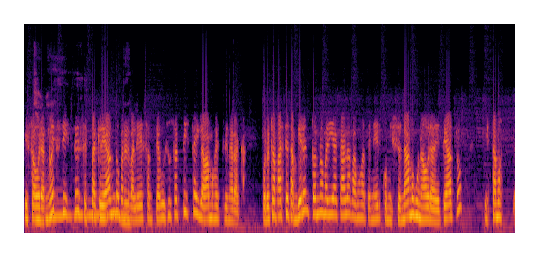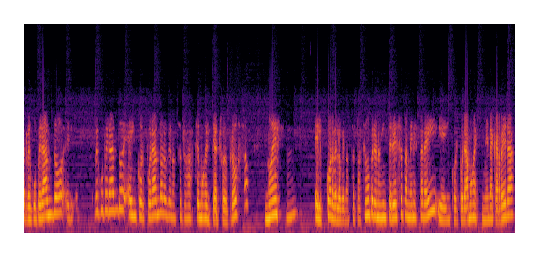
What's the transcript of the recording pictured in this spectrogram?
Esa obra no existe, se está creando para el Ballet de Santiago y sus artistas y la vamos a estrenar acá. Por otra parte, también en torno a María Calas vamos a tener, comisionamos una obra de teatro y estamos recuperando, recuperando e incorporando a lo que nosotros hacemos el teatro de prosa. No es el core de lo que nosotros hacemos, pero nos interesa también estar ahí y incorporamos a Jimena Carrera,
